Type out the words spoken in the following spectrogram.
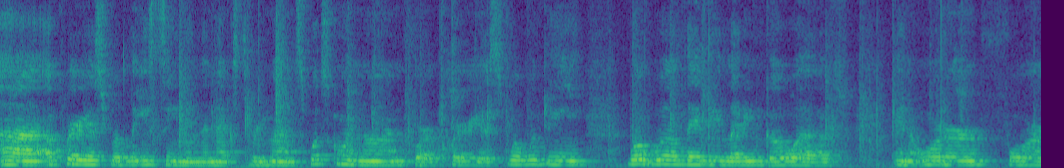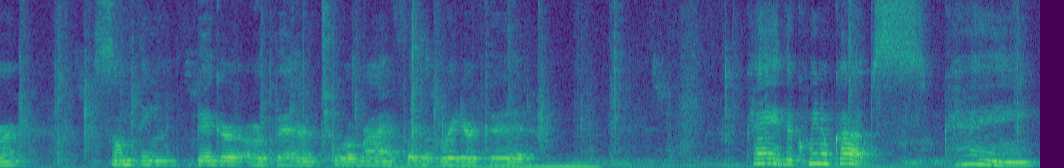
uh, Aquarius releasing in the next three months? What's going on for Aquarius? What would be, what will they be letting go of in order for something bigger or better to arrive for the greater good? Okay, the Queen of Cups. Okay,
